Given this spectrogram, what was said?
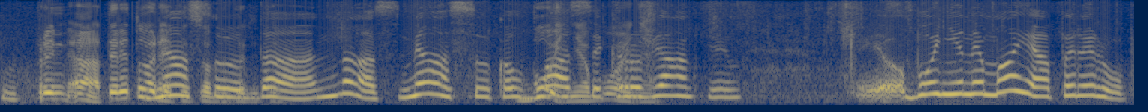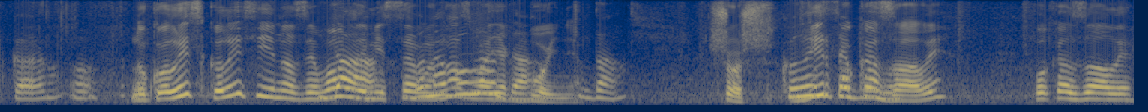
тут. Прим... А, територія підсобна М'ясо, да, нас, м'ясо, колбаси, Бойня, кров'янки. Е, Бойні немає, а переробка. О, Ну колись, колись її називали да, місцева вона назва була, як да, бойня. Да. Що ж, Колись двір це показали. Показали.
